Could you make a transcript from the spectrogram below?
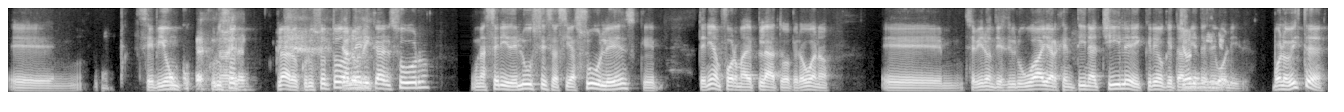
eh, se vio un... Cruzó, claro, cruzó toda América del Sur, una serie de luces así azules que tenían forma de plato, pero bueno, eh, se vieron desde Uruguay, Argentina, Chile y creo que también desde Bolivia. ¿Vos lo viste?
